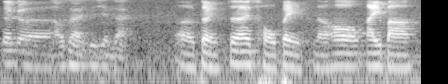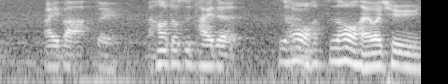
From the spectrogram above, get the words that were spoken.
那个劳斯莱斯现在，呃，对，正在筹备，然后 i 八，i 八，对，然后都是拍的，之后、嗯、之后还会去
